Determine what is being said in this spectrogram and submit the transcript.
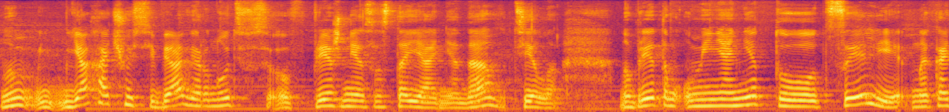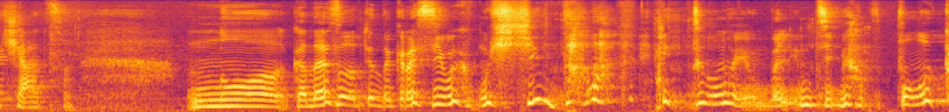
ну, я хочу себя вернуть в, в прежнее состояние, да, в тело, но при этом у меня нету цели накачаться. Но когда я смотрю на красивых мужчин, да, и думаю, блин, тебя в плуг.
